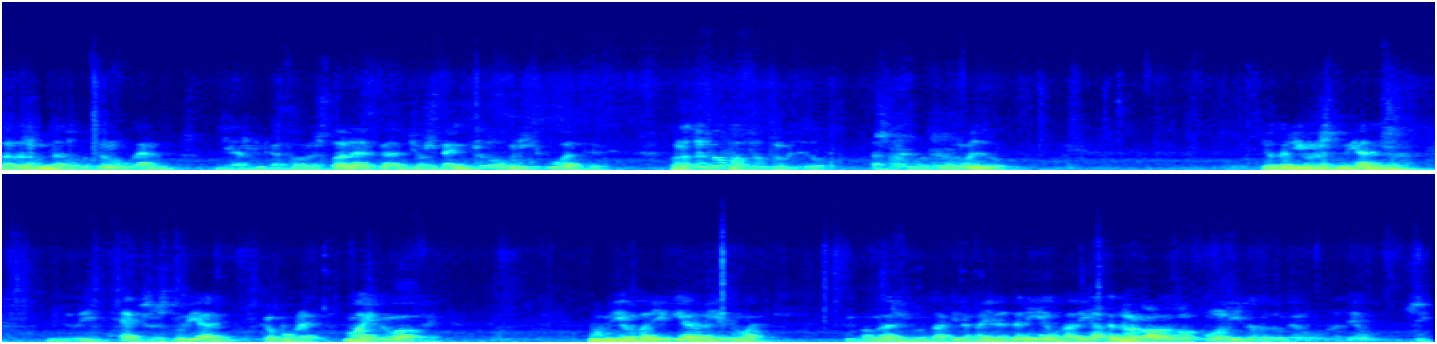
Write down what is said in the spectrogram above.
Per descomptat ho pot fer el govern. Ja he explicat fa una estona que en Jos Penc i l'Obri ho van fer. Però també ho pot fer el treballador. Es fa el treballador. Jo tenia un estudiant, millor dit, ex-estudiant, que pobret, mai trobava feina. Un dia em va dir que ja no havia trobat i quan vaig preguntar quina feina tenia, em va dir, ah, te'n recordes el fulanito que també era alumne teu? Sí.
